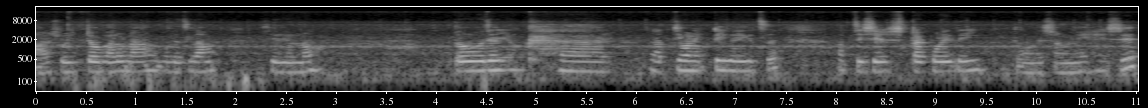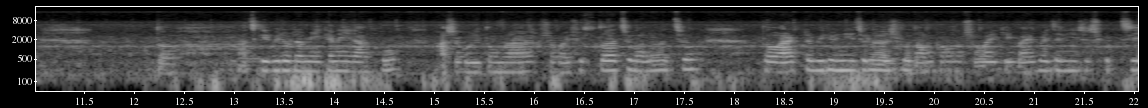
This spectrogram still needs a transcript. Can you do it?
আর শরীরটাও ভালো না বলেছিলাম সেই জন্য তো যাই হোক হ্যাঁ, রাত্রি অনেকটাই হয়ে গেছে। ভাবছি শেষটা করে দেই তোমাদের সামনে এসে। তো আজকের ভিডিওটা আমি এখানেই রাখব। আশা করি তোমরা সবাই সুস্থ আছো, ভালো আছো। তো আরেকটা ভিডিও নিয়ে চলে আসব। তো তখন সবাইকে বাই বাই জানিয়ে শেষ করছি।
